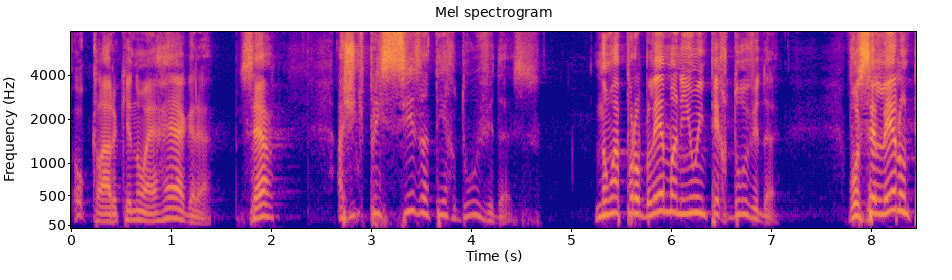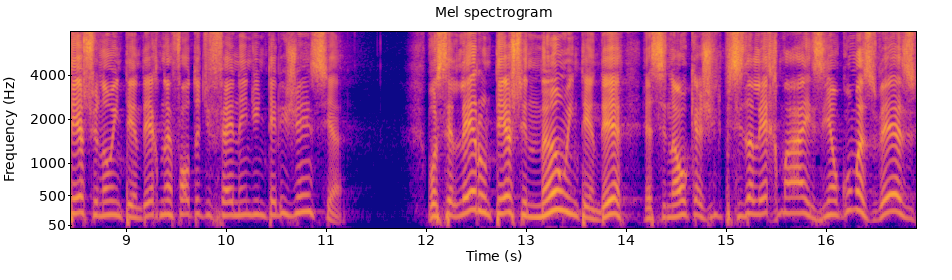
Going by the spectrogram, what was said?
Oh, claro que não é regra, certo? A gente precisa ter dúvidas. Não há problema nenhum em ter dúvida. Você ler um texto e não entender não é falta de fé nem de inteligência. Você ler um texto e não entender é sinal que a gente precisa ler mais. E algumas vezes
